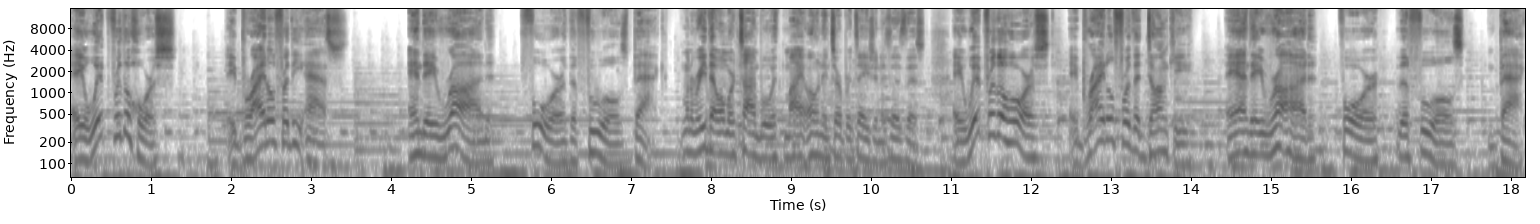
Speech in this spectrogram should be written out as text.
a whip for the horse, a bridle for the ass, and a rod for the fool's back. I'm going to read that one more time, but with my own interpretation. It says this A whip for the horse, a bridle for the donkey, and a rod for the fool's back.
